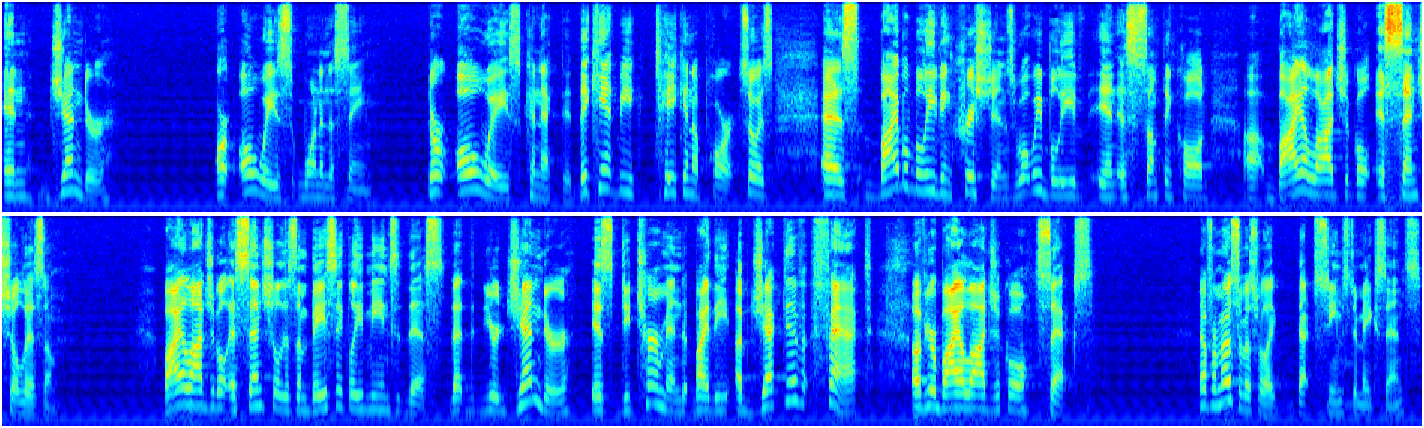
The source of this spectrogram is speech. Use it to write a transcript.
and gender are always one and the same. They're always connected. They can't be taken apart. So as as Bible believing Christians, what we believe in is something called uh, biological essentialism. Biological essentialism basically means this that your gender is determined by the objective fact of your biological sex. Now, for most of us, we're like, that seems to make sense.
